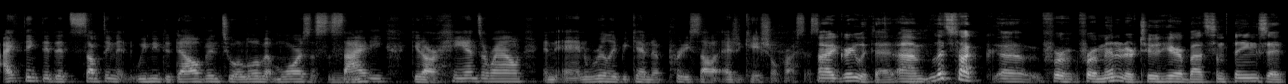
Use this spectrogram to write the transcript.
I think that it's something that we need to delve into a little bit more as a society, mm-hmm. get our hands around, and, and really begin a pretty solid educational process. I agree with that. Um, let's talk uh, for, for a minute or two here about some things that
